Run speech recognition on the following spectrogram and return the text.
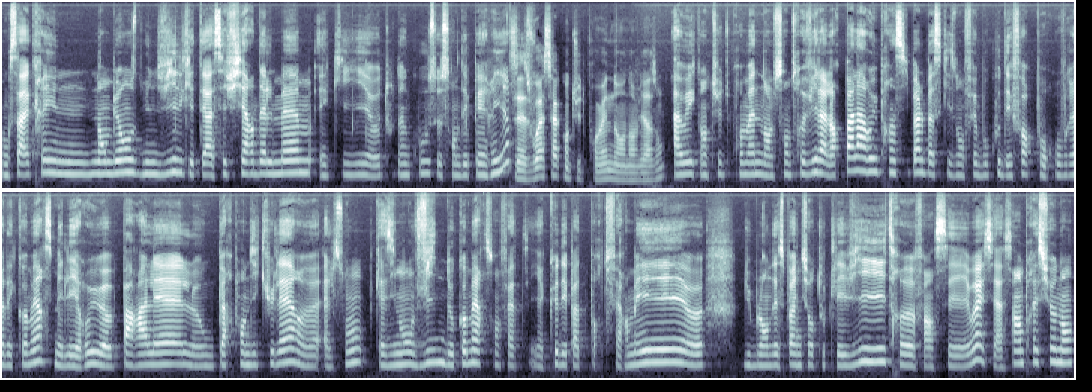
Donc, ça a créé une, ambiance d'une ville qui était assez fière d'elle-même et qui, euh, tout d'un coup, se sent dépérir. Ça se voit ça quand tu te promènes dans, dans Vierzon? Ah oui, quand tu te promènes dans le centre-ville. Alors, pas la rue principale parce qu'ils ont fait beaucoup d'efforts pour ouvrir les commerces, mais les rues parallèles ou perpendiculaires, elles sont quasiment vides de commerce, en fait. Il y a que des pas de porte fermées euh, du blanc d'Espagne sur toutes les vitres. Euh, enfin, c'est ouais, c'est assez impressionnant.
